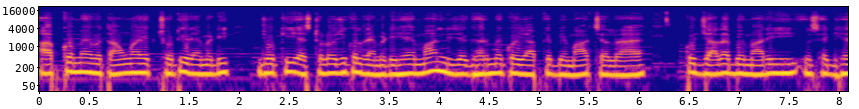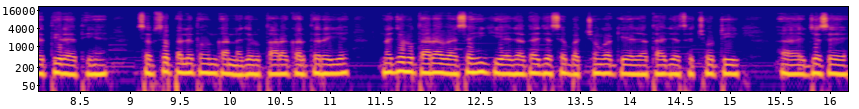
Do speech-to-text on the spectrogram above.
आपको मैं बताऊँगा एक छोटी रेमेडी जो कि एस्ट्रोलॉजिकल रेमेडी है। मान लीजिए घर में कोई आपके बीमार चल रहा है कुछ ज़्यादा बीमारी उसे घेरती रहती हैं। सबसे पहले तो उनका नज़र उतारा करते रहिए। नज़र उतारा वैसे ही किया जाता है, जैसे बच्चों का किया जाता है, जैसे छोटी जैसे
